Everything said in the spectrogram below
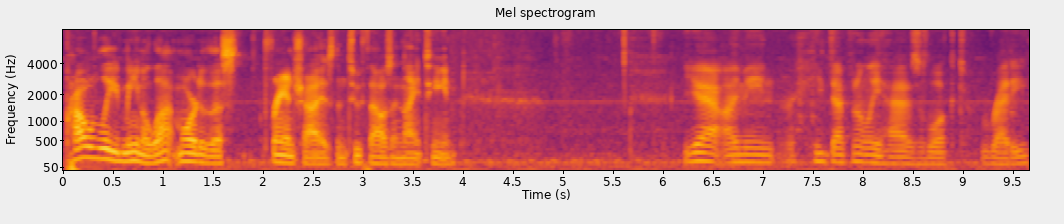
probably mean a lot more to this franchise than 2019. Yeah, I mean, he definitely has looked ready,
